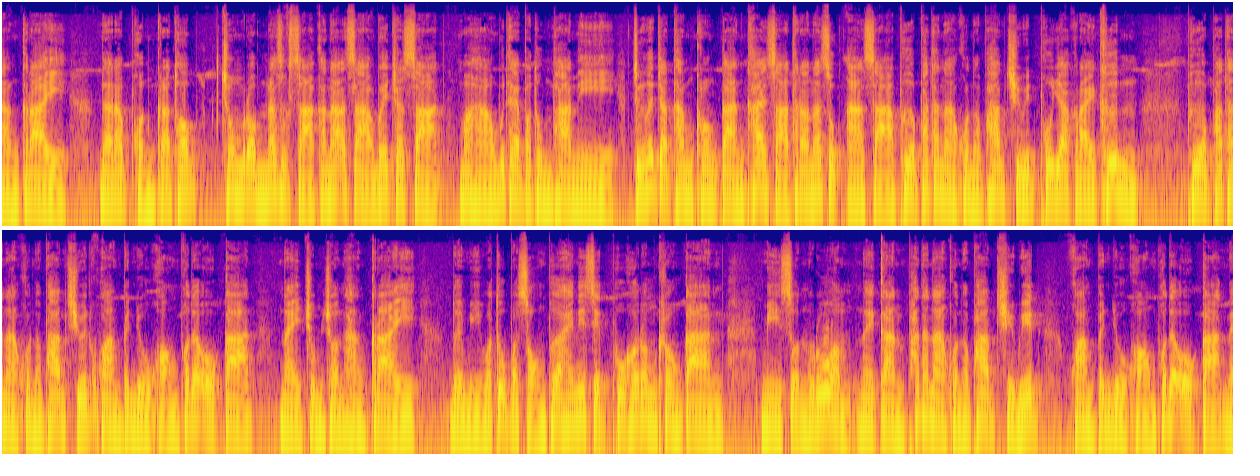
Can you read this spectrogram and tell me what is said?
ห่างไกล ได้รับผลกระทบ ชมรมนักศึกษาคณะสาเวชศาสตร์ มหาวิทยาลัยปทุมธานี จึงได้จัดทำโครงการค่ายสาธารณสุขอาสาเพื่อพัฒนาคุณภาพชีวิตผู้ยากไร้ขึ้น เพื่อพัฒนาคุณภาพชีวิตความเป็นอยู่ของผู้ได้โอกาสในชุมชนห่างไกล โดยมีวัตถุประสงค์เพื่อให้นิสิตผู้เข้าร่วมโครงการ มีส่วนร่วมในการพัฒนาคุณภาพชีวิต ความเป็นอยู่ของผู้ได้โอกาสใน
